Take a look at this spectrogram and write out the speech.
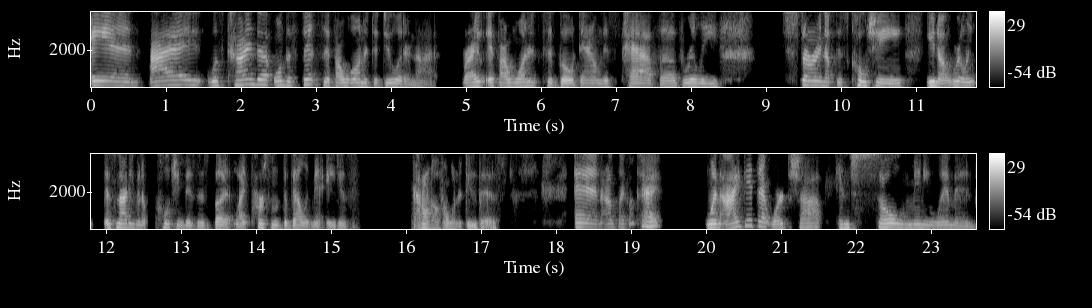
and i was kind of on the fence if i wanted to do it or not right if i wanted to go down this path of really stirring up this coaching, you know, really, it's not even a coaching business, but like personal development agency. I don't know if I want to do this. And I was like, okay. When I did that workshop, and so many women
